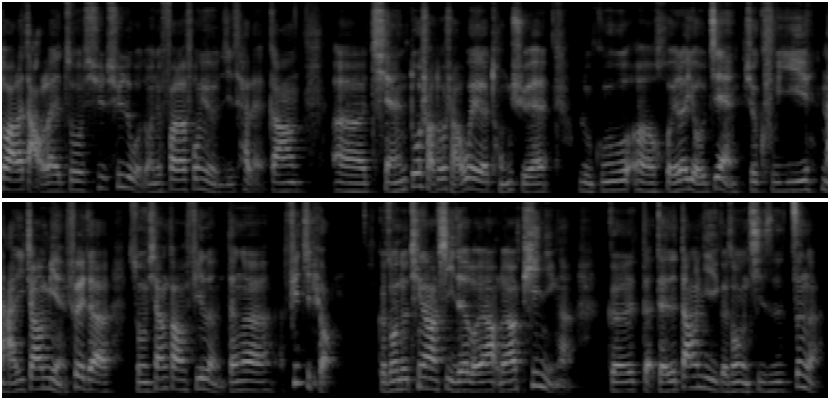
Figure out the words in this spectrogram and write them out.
到阿拉大学来做宣宣传活动，就发了封邮件出来，讲呃前多少多少位的同学，如果呃回了邮件，就可以拿一张免费的从香港飞伦敦的飞机票。搿种都听上去现在老像老像骗人个，搿但但是当年搿种事体是真个。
